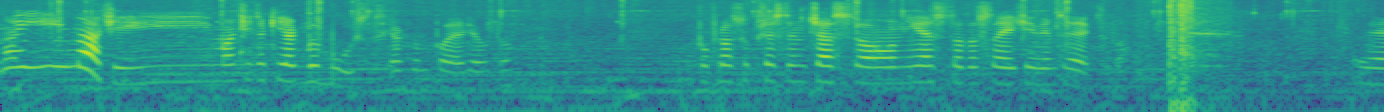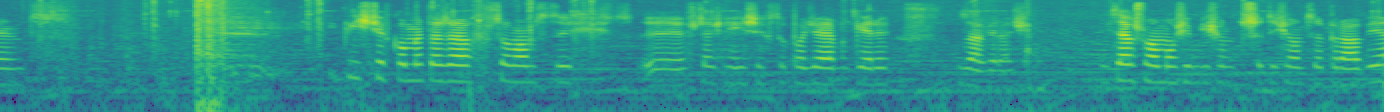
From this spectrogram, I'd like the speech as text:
no i macie i macie taki jakby boost, jakbym powiedział to. Po prostu przez ten czas co on jest, to dostajecie więcej expo. Więc i, i piszcie w komentarzach, co mam z tych y, wcześniejszych, co powiedziałem, gier zagrać. Więc ja już mam 83 tysiące prawie.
